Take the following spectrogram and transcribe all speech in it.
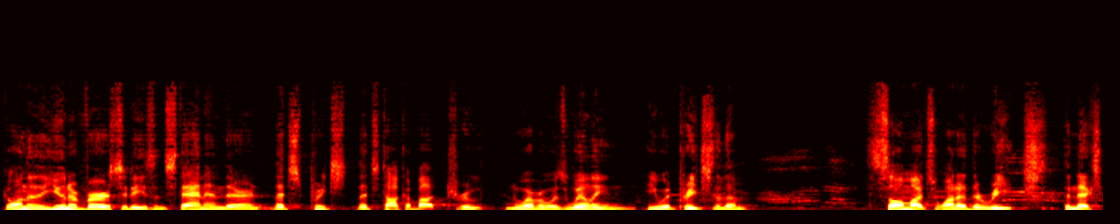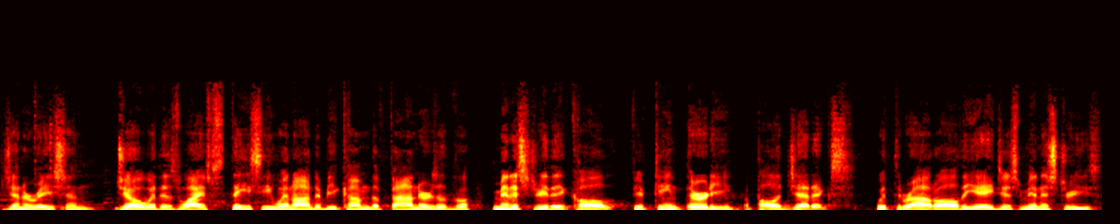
going to the universities and standing there and let's preach, let's talk about truth. And whoever was willing, he would preach to them. So much wanted to reach the next generation. Joe, with his wife Stacy, went on to become the founders of a ministry they call 1530 Apologetics, with throughout all the ages ministries,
